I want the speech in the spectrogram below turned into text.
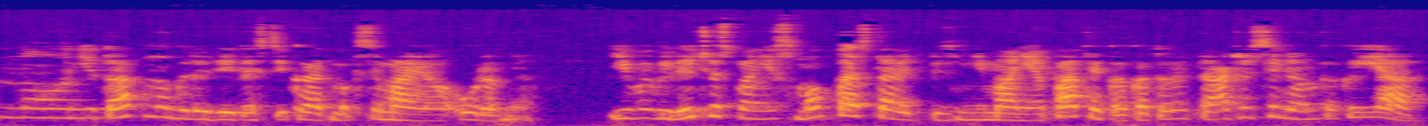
но не так много людей достигают максимального уровня. Его Величество не смог бы оставить без внимания Патрика, который так же силен, как и я.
